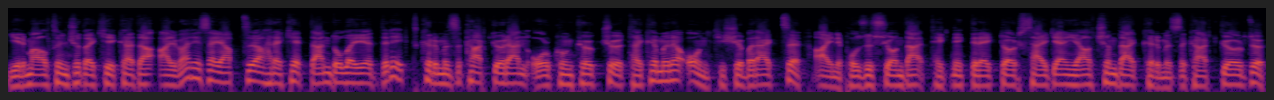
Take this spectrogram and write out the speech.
26. dakikada Alvarez'e yaptığı hareketten dolayı direkt kırmızı kart gören Orkun Kökçü takımını 10 kişi bıraktı. Aynı pozisyonda teknik direktör Sergen Yalçın da kırmızı kart gördü.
